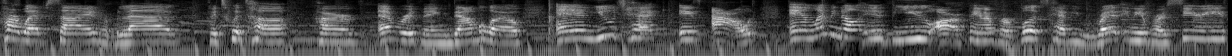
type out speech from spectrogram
her website, her blog, her Twitter, her everything down below. And you check it out. And let me know if you are a fan of her books. Have you read any of her series?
